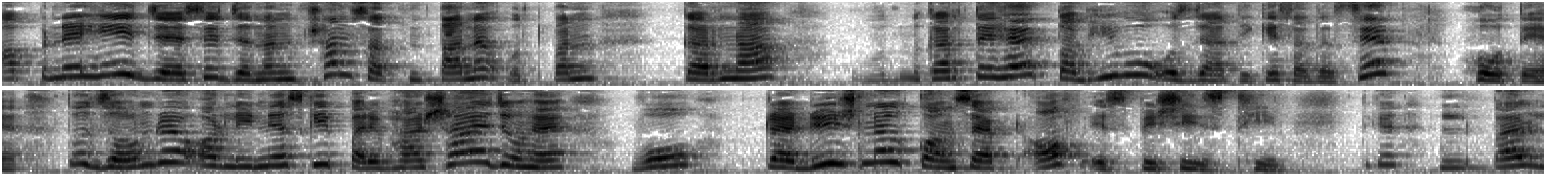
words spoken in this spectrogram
अपने ही जैसे जननक्षम संतानें उत्पन्न करना, करते हैं, तभी वो उस जाति के सदस्य होते हैं। तो जॉनरे और लीनियस की परिभाषाएँ जो हैं, वो ट्रेडिशनल कॉन्सेप्ट ऑफ़ स्पीशीज थी, ठीक है? पर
